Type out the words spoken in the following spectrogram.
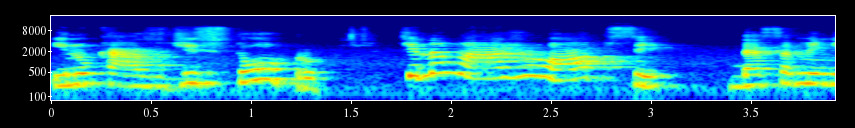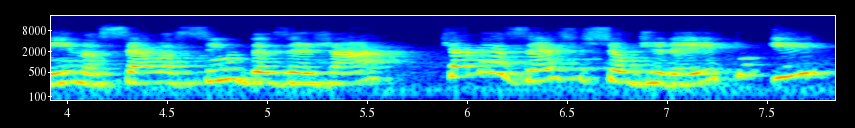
e no caso de estupro, que não haja um óbice dessa menina, se ela assim desejar, que ela exerça o seu direito e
